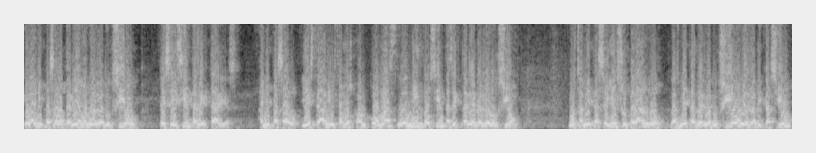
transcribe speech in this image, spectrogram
el año pasado teníamos una reducción de 600 hectáreas, año pasado, y este año estamos con más de 1.200 hectáreas de reducción. Nuestra meta es seguir superando las metas de reducción y erradicación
